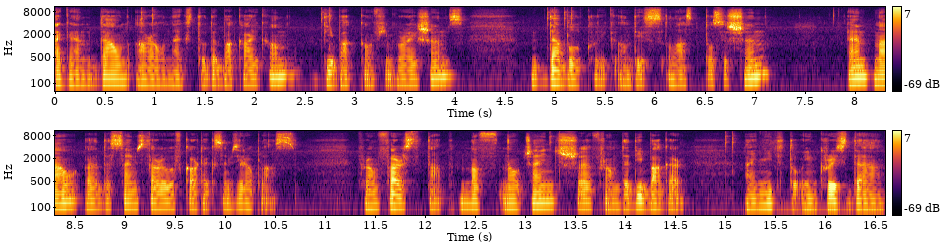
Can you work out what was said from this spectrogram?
again down arrow next to the back icon debug configurations double click on this last position and now uh, the same story with Cortex M0 Plus from first tab no, no change uh, from the debugger I need to increase the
